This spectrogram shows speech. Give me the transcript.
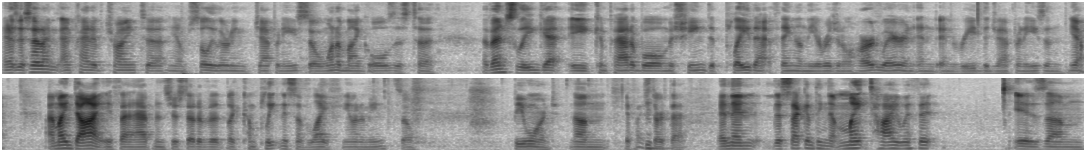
And as I said, I'm, I'm kind of trying to you know I'm slowly learning Japanese. So one of my goals is to eventually get a compatible machine to play that thing on the original hardware and, and, and read the Japanese. And yeah, I might die if that happens just out of a like completeness of life. You know what I mean? So be warned um, if I start that. And then the second thing that might tie with it is um,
